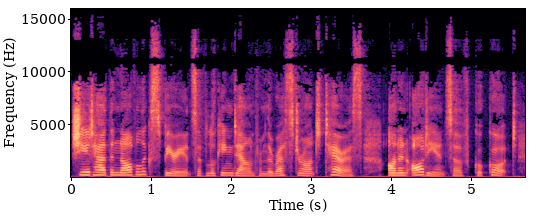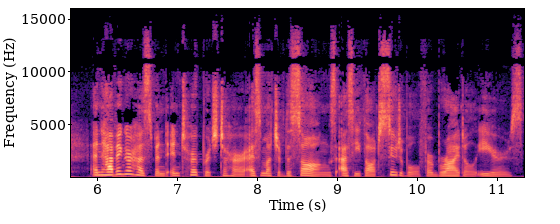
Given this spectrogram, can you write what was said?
she had had the novel experience of looking down from the restaurant terrace on an audience of cocottes and having her husband interpret to her as much of the songs as he thought suitable for bridal ears.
